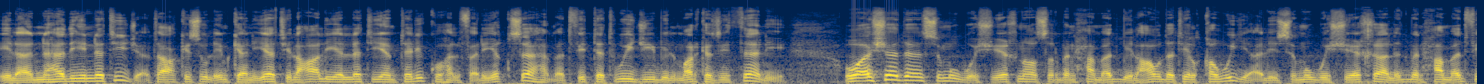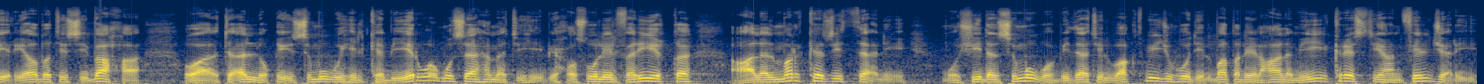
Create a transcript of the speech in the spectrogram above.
إلى أن هذه النتيجة تعكس الإمكانيات العالية التي يمتلكها الفريق ساهمت في التتويج بالمركز الثاني. وأشاد سمو الشيخ ناصر بن حمد بالعودة القوية لسمو الشيخ خالد بن حمد في رياضة السباحة وتألق سموه الكبير ومساهمته بحصول الفريق على المركز الثاني مشيدا سموه بذات الوقت بجهود البطل العالمي كريستيان في الجري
